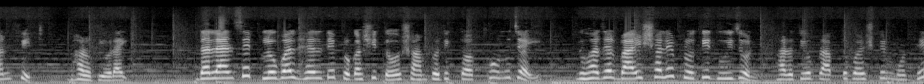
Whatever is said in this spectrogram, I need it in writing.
আনফিট ভারতীয়রাই। দ্য ল্যান্সেট গ্লোবাল হেলথে প্রকাশিত সাম্প্রতিক তথ্য অনুযায়ী দুই হাজার বাইশ সালে প্রতি দুইজন ভারতীয় প্রাপ্তবয়স্কের মধ্যে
